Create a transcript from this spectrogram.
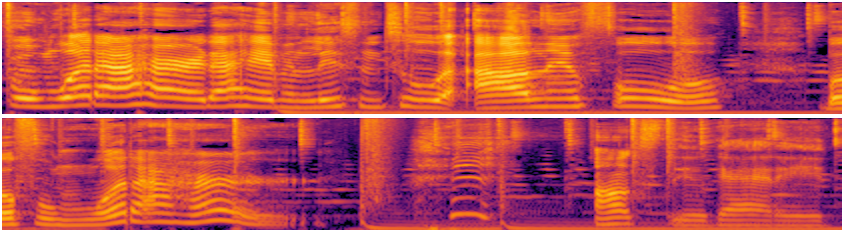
From what I heard, I haven't listened to it all in full, but from what I heard, Unc still got it.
